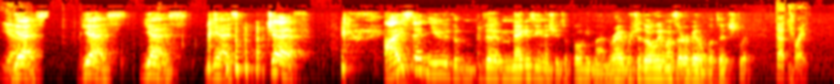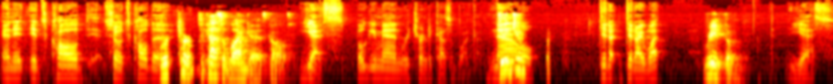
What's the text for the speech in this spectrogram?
Yeah. Yes, yes, yes, yes. Jeff, I sent you the the magazine issues of Bogie Man, right? Which are the only ones that are available digitally. That's right. And it, it's called. So it's called a. Return to Casablanca, it's called. Yes, Bogie Man Return to Casablanca. Now, Did you- Did I? Did I what? Read them. Yes.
